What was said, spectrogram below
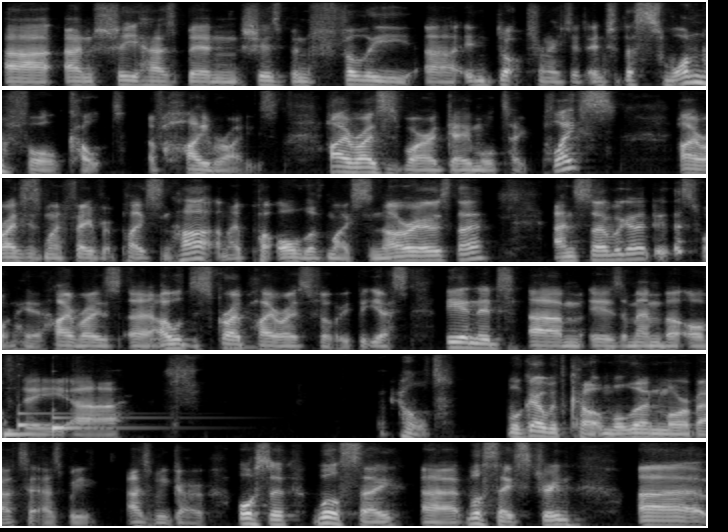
Uh, and she has been she has been fully uh, indoctrinated into the Swanfall cult of High Rise. High Rise is where a game will take place. High Rise is my favorite place in Heart, and I put all of my scenarios there. And so we're going to do this one here. High Rise. Uh, I will describe High Rise fully, but yes, Enid um, is a member of the uh, cult. We'll go with cult, and we'll learn more about it as we as we go. Also, we'll say uh, we'll say stream. Uh,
